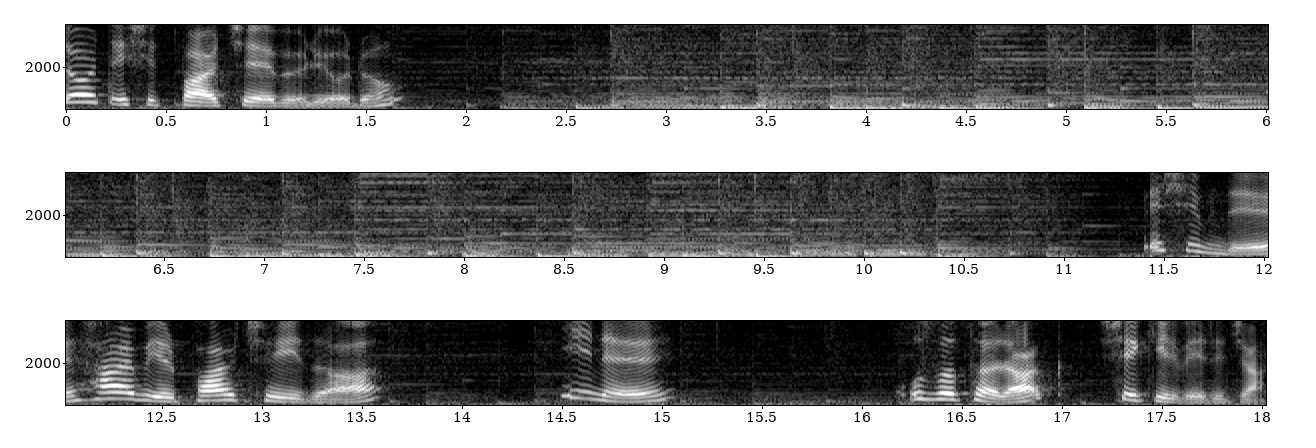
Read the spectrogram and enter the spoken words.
Dört eşit parçaya bölüyorum. Ve şimdi her bir parçayı da yine uzatarak şekil vereceğim.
